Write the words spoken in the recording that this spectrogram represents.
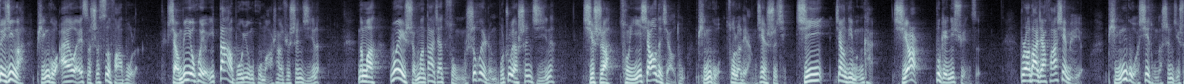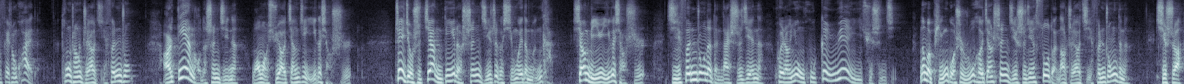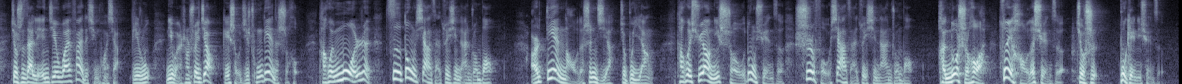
最近啊，苹果 iOS 十四发布了，想必又会有一大波用户马上要去升级了。那么，为什么大家总是会忍不住要升级呢？其实啊，从营销的角度，苹果做了两件事情：其一，降低门槛；其二，不给你选择。不知道大家发现没有，苹果系统的升级是非常快的，通常只要几分钟，而电脑的升级呢，往往需要将近一个小时。这就是降低了升级这个行为的门槛。相比于一个小时，几分钟的等待时间呢，会让用户更愿意去升级。那么，苹果是如何将升级时间缩短到只要几分钟的呢？其实啊，就是在连接 WiFi 的情况下，比如你晚上睡觉给手机充电的时候，它会默认自动下载最新的安装包。而电脑的升级啊就不一样了，它会需要你手动选择是否下载最新的安装包。很多时候啊，最好的选择就是不给你选择。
